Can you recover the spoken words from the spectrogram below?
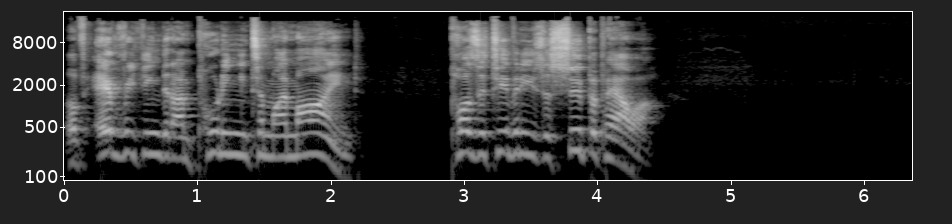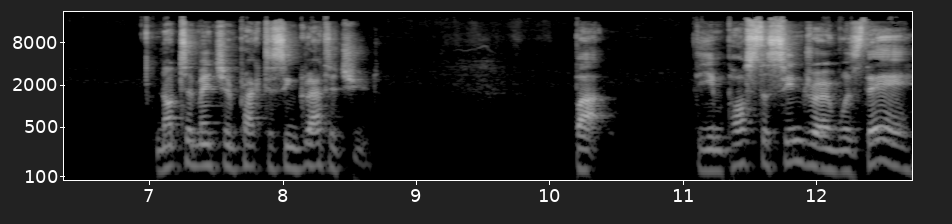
of everything that I'm putting into my mind. Positivity is a superpower. Not to mention practicing gratitude. But the imposter syndrome was there,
